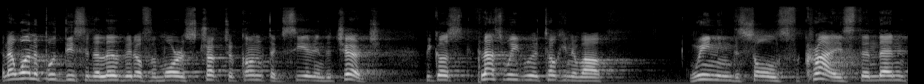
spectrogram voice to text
And I want to put this in a little bit of a more structured context here in the church because last week we were talking about winning the souls for Christ. And then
